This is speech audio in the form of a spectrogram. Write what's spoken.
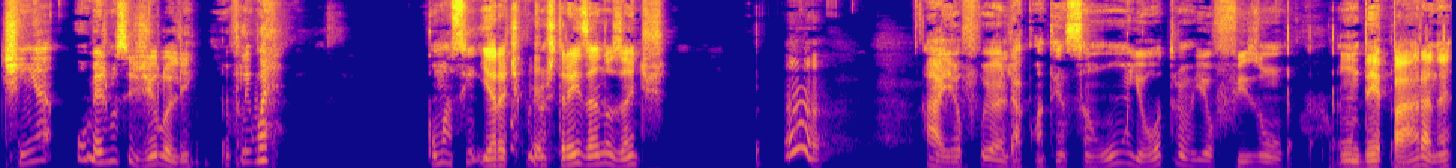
tinha o mesmo sigilo ali. Eu falei, ué? Como assim? E era tipo de uns três anos antes. Ah, Aí eu fui olhar com atenção um e outro e eu fiz um, um D para, né?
